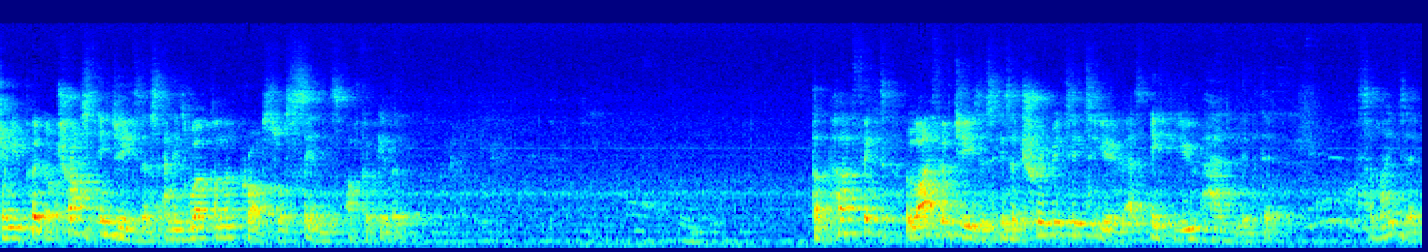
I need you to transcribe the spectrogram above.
When you put your trust in Jesus and his work on the cross, your sins are forgiven. The perfect life of Jesus is attributed to you as if you had lived it. It's amazing.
